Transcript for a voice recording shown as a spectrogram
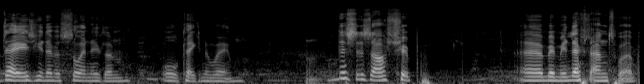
days, you never saw any of them, all taken away. This is our ship uh, when we left Antwerp.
